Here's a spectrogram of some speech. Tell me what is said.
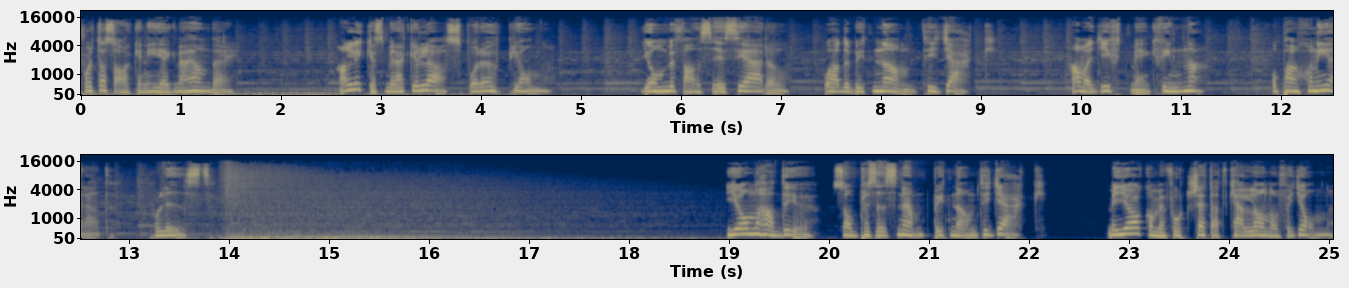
får ta saken i egna händer. Han lyckas mirakulöst spåra upp John. John befann sig i Seattle och hade bytt namn till Jack. Han var gift med en kvinna och pensionerad polis. John hade ju, som precis nämnt, bytt namn till Jack. Men jag kommer fortsätta att kalla honom för John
